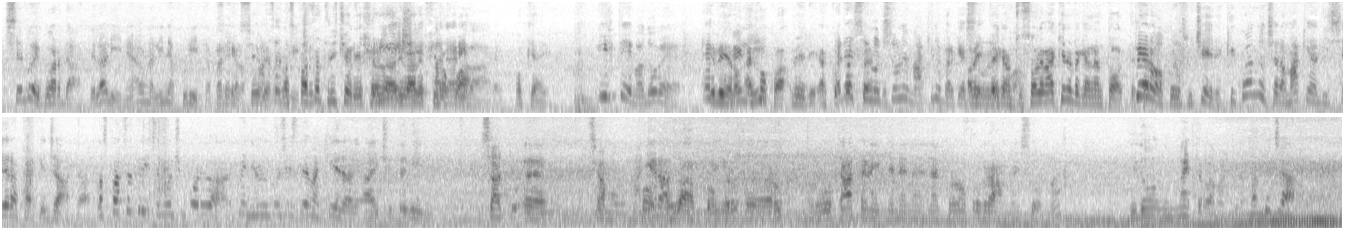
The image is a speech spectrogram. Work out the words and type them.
se voi guardate la linea è una linea pulita perché sì, la, spazzatrice la, spazzatrice riesce, ad arrivare fino ad a qua. Arrivare. Ok. Il tema dov'è? È, è vero, lì. ecco qua, vedi, ecco Adesso perfetto. non ci sono le macchine perché Vabbè, sono perché non ci sono le macchine perché le hanno tolte. Però, però cosa succede? Che quando c'è la macchina di sera parcheggiata, la spazzatrice non ci può arrivare. Quindi l'unico sistema è chiedere ai cittadini salto, eh, diciamo in maniera esatto. ruotata nel, nel, nel cronoprogramma, insomma, di mettere la macchina parcheggiata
